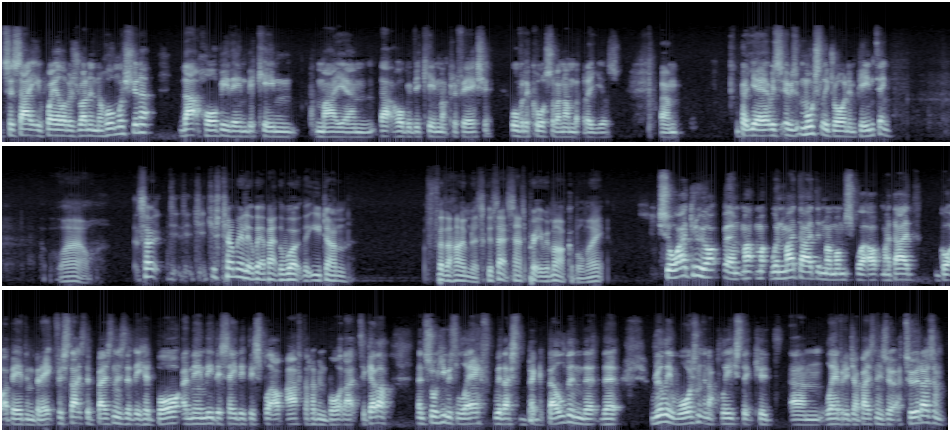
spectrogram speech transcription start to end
society while I was running the homeless unit, that hobby then became my um, that hobby became my profession over the course of a number of years. Um, but yeah, it was it was mostly drawing and painting. Wow. So, just tell me a little bit about the work that you've done for the homeless, because that sounds pretty remarkable, mate. So I grew up um, my, my, when my dad and my mum split up. My dad got a bed and breakfast. That's the business that they had bought, and then they decided to split up after having bought that together. And so he was left with this big building that that really wasn't in a place that could um, leverage a business out of tourism.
